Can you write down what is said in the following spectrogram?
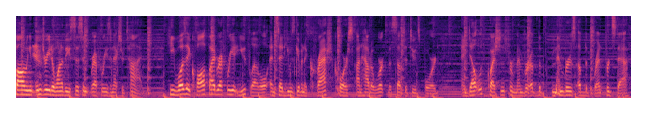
following an Yeah. injury to one of the assistant referees in extra time. He was a qualified referee at youth level and said he was given a crash course on how to work the substitutes board and dealt with questions for member of the members of the Brentford staff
